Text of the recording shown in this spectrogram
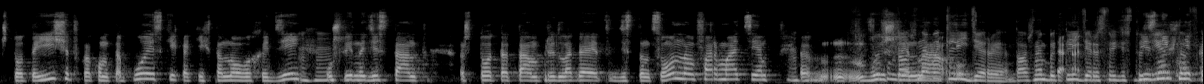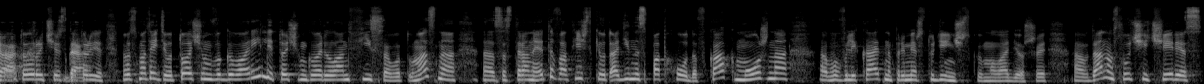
что-то ищет в каком-то поиске каких-то новых идей, угу. ушли на дистант что-то там предлагает в дистанционном формате. Угу. Вышли должны на... быть лидеры, должны быть да. лидеры среди студентов, которые через да. которые. Ну, вот смотрите, вот то, о чем вы говорили, то, о чем говорила Анфиса, вот у нас на, э, со стороны, это фактически вот один из подходов, как можно э, вовлекать, например, студенческую молодежь. И в данном случае через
